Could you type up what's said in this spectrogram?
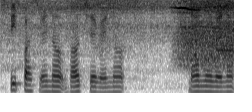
Speed Pass Renault, Voucher Renault, Normal Renault.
